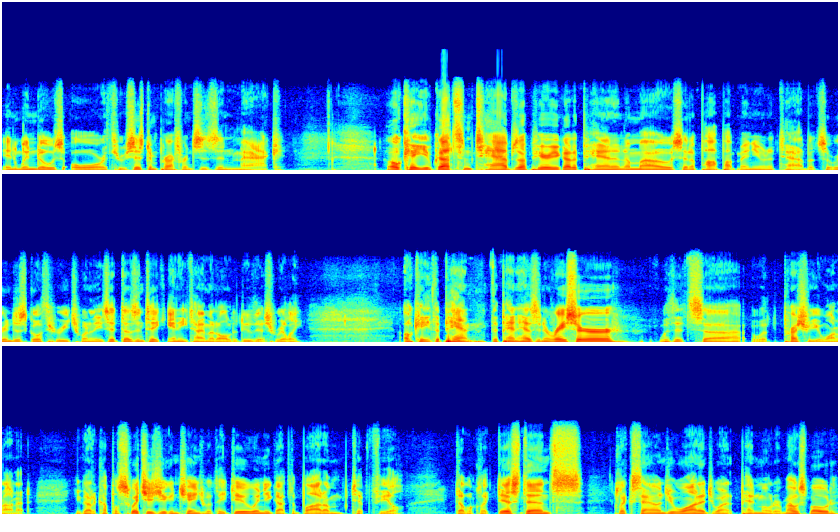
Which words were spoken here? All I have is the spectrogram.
in Windows or through System Preferences in Mac. Okay, you've got some tabs up here. You've got a pen and a mouse and a pop-up menu and a tablet. So we're going to just go through each one of these. It doesn't take any time at all to do this, really. Okay, the pen. The pen has an eraser with its uh, with pressure you want on it. You've got a couple switches. You can change what they do, and you got the bottom tip feel. Double-click distance, click sound you want it. You want pen mode or mouse mode,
